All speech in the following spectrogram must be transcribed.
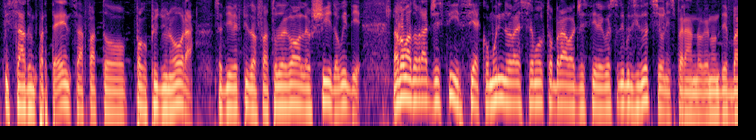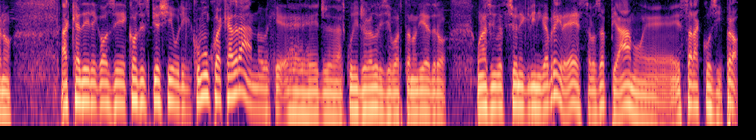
fissato in partenza, ha fatto poco più di un'ora, si è divertito, ha fatto due gol, è uscito, quindi la Roma dovrà gestirsi, ecco, Mourinho dovrà essere molto bravo a gestire questo tipo di situazioni sperando che non debbano accadere cose, cose spiacevoli che comunque accadranno perché eh, alcuni giocatori si portano dietro una situazione clinica pregressa, lo sappiamo e, e sarà così, però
